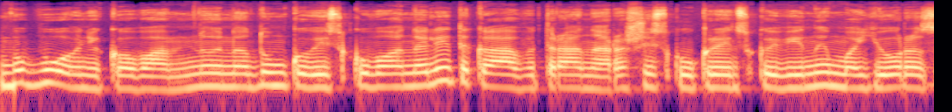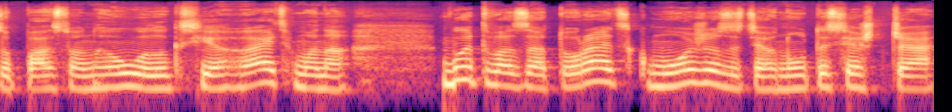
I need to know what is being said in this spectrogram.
Бобовнікова. Ну і на думку військового аналітика, ветерана рашистсько-української війни, майора запасу НГУ Олексія Гетьмана, битва за Турецьк може затягнутися ще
